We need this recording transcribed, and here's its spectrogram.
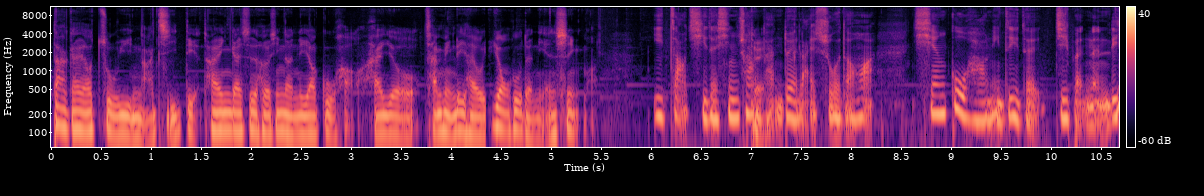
大概要注意哪几点？它应该是核心能力要顾好，还有产品力，还有用户的粘性嘛？以早期的新创团队来说的话，先顾好你自己的基本能力，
